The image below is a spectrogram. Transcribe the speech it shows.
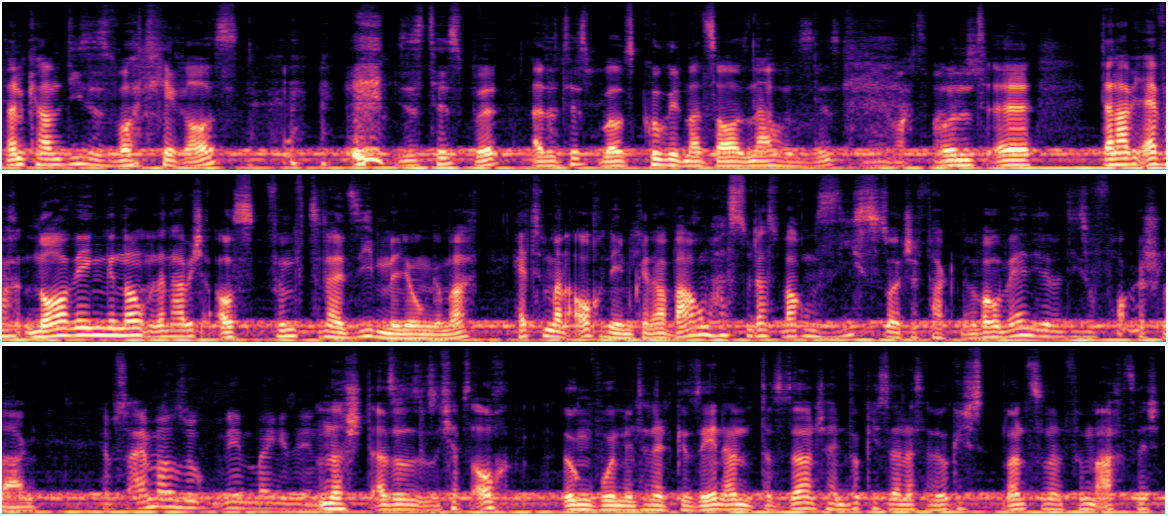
dann kam dieses Wort hier raus. dieses Tispe. Also Tispe, googelt mal zu Hause nach, was es ist. mal Und äh, dann habe ich einfach Norwegen genommen und dann habe ich aus 15 halt 7 Millionen gemacht. Hätte man auch nehmen können. Aber warum hast du das, warum siehst du solche Fakten? Und Warum werden die, die so vorgeschlagen? Ich hab's einmal so nebenbei gesehen. Das, also ich habe es auch irgendwo im Internet gesehen und das soll anscheinend wirklich sein, dass er wirklich 1985 äh,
